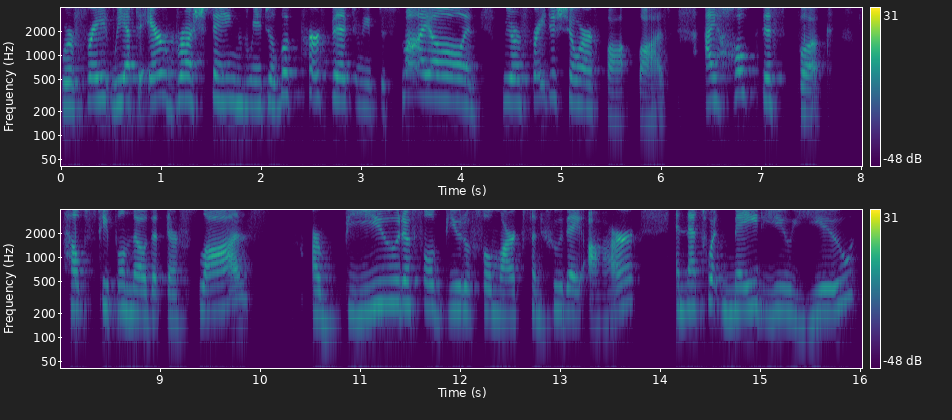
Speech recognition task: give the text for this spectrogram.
We're afraid we have to airbrush things, we have to look perfect, and we have to smile, and we are afraid to show our flaws. I hope this book helps people know that their flaws are beautiful, beautiful marks on who they are. And that's what made you you.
